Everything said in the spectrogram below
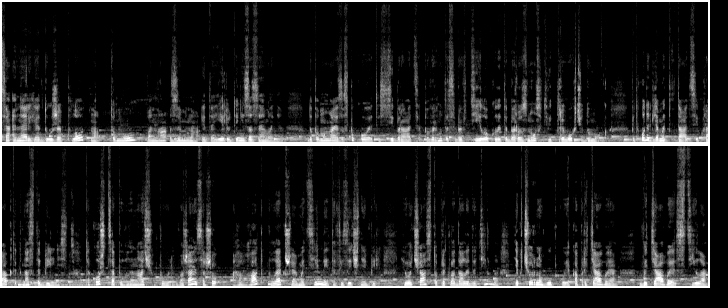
ця енергія дуже плотна, тому вона земна і дає людині заземлення, допомагає заспокоїтись, зібратися, повернути себе в тіло, коли тебе розносить від тривог чи думок. Підходить для медитації, практик на стабільність. Також це поглинач болю. Вважається, що гагат полегшує емоційний та фізичний біль. Його часто прикладали до тіла як чорну губку, яка притягує, витягує з тіла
